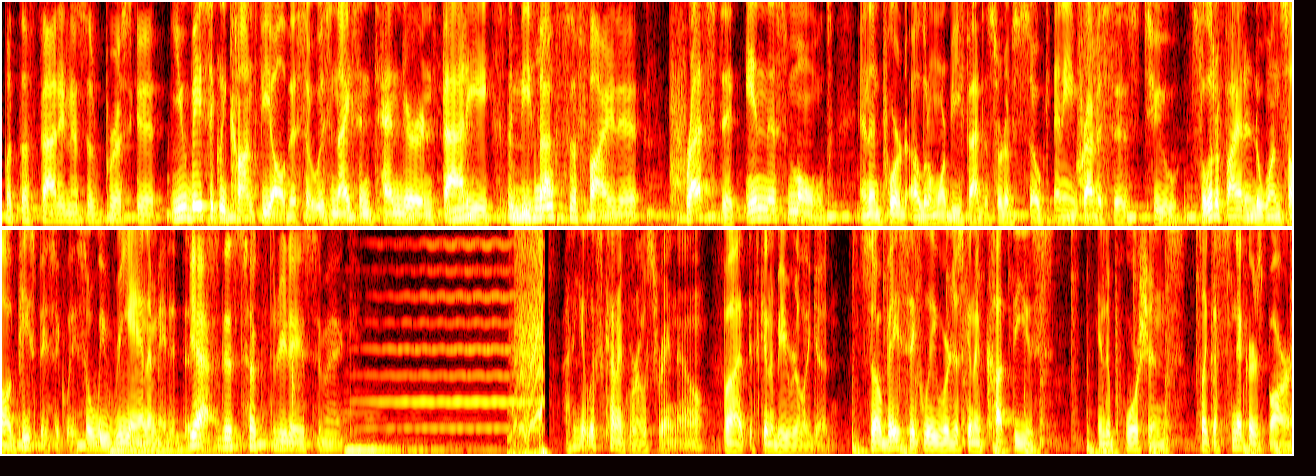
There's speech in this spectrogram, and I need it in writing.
but the fattiness of brisket. You basically confit all this, so it was nice and tender and fatty. Mm-hmm. The beef fat Emulsified it. pressed it in this mold and then poured a little more beef fat to sort of soak any crevices to solidify it into one solid piece, basically. So we reanimated this. Yeah, this took three days to make. I think it looks kind of gross right now, but it's gonna be really good. So basically, we're just gonna cut these into portions. It's like a Snickers bar.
